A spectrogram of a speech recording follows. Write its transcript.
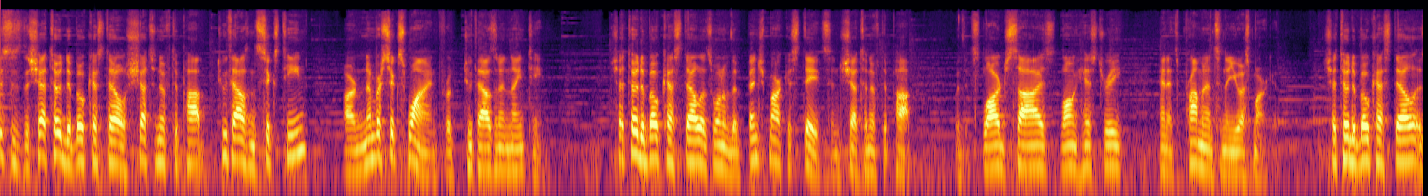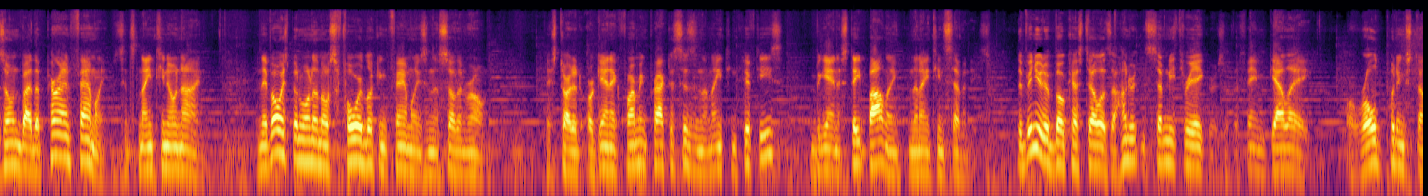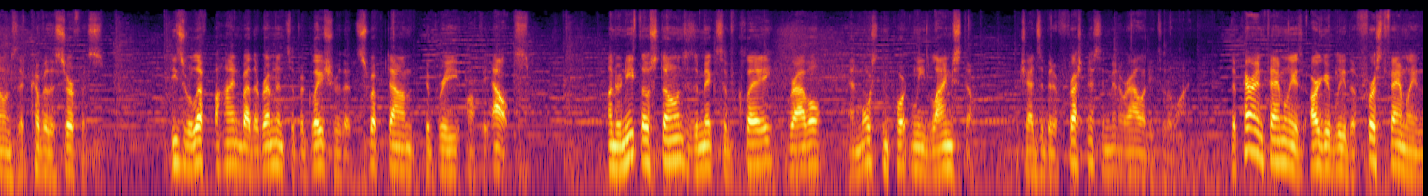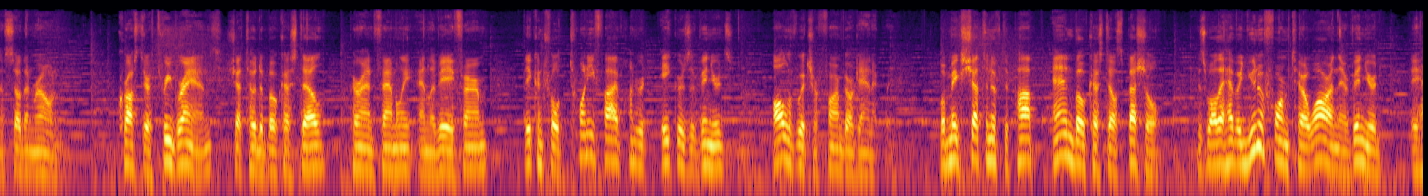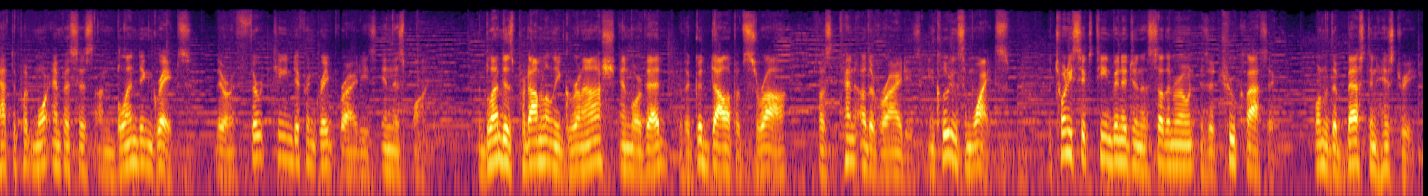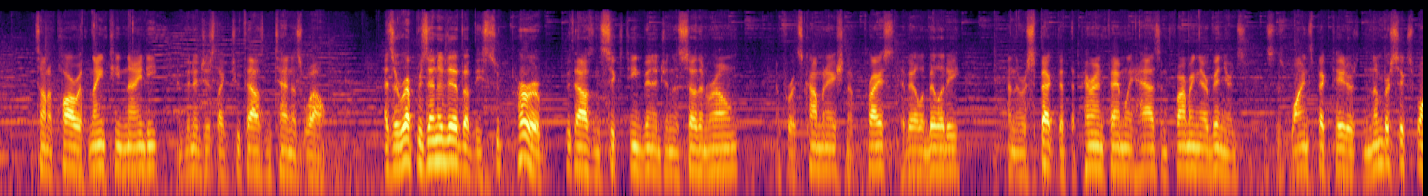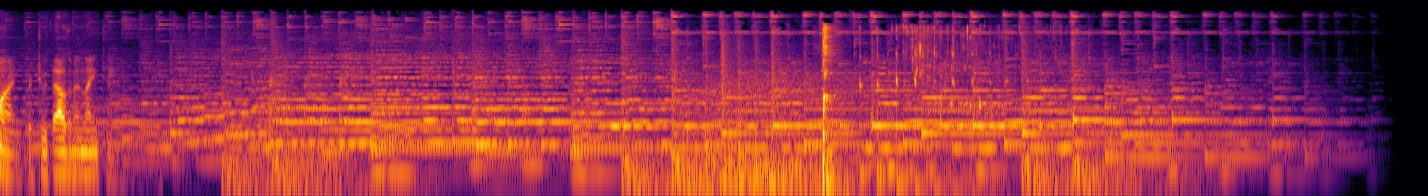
This is the Chateau de Beaucastel Chateauneuf du Pape 2016, our number six wine for 2019. Chateau de Beaucastel is one of the benchmark estates in Chateauneuf du Pape, with its large size, long history, and its prominence in the U.S. market. Chateau de Beaucastel is owned by the Perrin family since 1909, and they've always been one of the most forward-looking families in the Southern Rhone. They started organic farming practices in the 1950s and began estate bottling in the 1970s. The vineyard of Beaucastel is 173 acres of the famed galets, or rolled pudding stones that cover the surface. These were left behind by the remnants of a glacier that swept down debris off the Alps. Underneath those stones is a mix of clay, gravel, and most importantly, limestone, which adds a bit of freshness and minerality to the wine. The Perrin family is arguably the first family in the Southern Rhone. Across their three brands, Chateau de Beaucastel, Perrin family, and La Vieille Ferme, they control 2,500 acres of vineyards, all of which are farmed organically. What makes Châteauneuf-du-Pape and Beaucastel special is while they have a uniform terroir in their vineyard, they have to put more emphasis on blending grapes. There are 13 different grape varieties in this wine. The blend is predominantly Grenache and Mourvedre with a good dollop of Syrah, plus 10 other varieties, including some whites. The 2016 vintage in the Southern Rhone is a true classic, one of the best in history. It's on a par with 1990 and vintages like 2010 as well. As a representative of the superb 2016 vintage in the Southern Rhone, and for its combination of price, availability, and the respect that the Perrin family has in farming their vineyards, this is Wine Spectator's number six wine for 2019.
